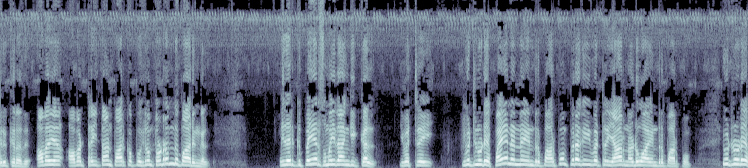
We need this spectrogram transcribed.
இருக்கிறது. அவை அவற்றைத்தான் பார்க்க போகிறோம். தொடர்ந்து பாருங்கள். இதற்கு பெயர் சுமைதாங்கி கல். இவற்றை இவற்றினுடைய பயன் என்ன என்று பார்ப்போம். பிறகு இவற்றை யார் நடுவா என்று பார்ப்போம். இவற்றினுடைய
